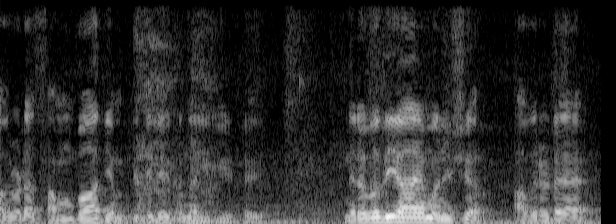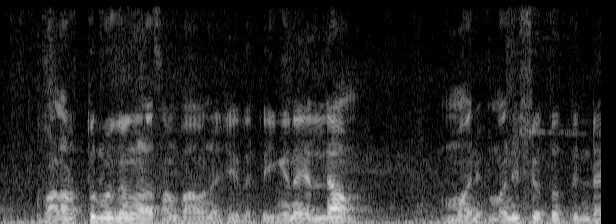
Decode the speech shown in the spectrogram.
അവരുടെ സമ്പാദ്യം ഇതിലേക്ക് നൽകിയിട്ട് നിരവധിയായ മനുഷ്യർ അവരുടെ വളർത്തുമൃഗങ്ങളെ സംഭാവന ചെയ്തിട്ട് ഇങ്ങനെയെല്ലാം മനു മനുഷ്യത്വത്തിന്റെ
